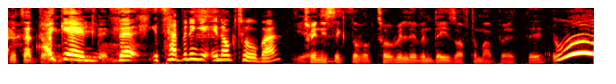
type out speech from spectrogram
get a Don Again, the, it's happening in October. 26th of October, 11 days after my birthday. Ooh,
